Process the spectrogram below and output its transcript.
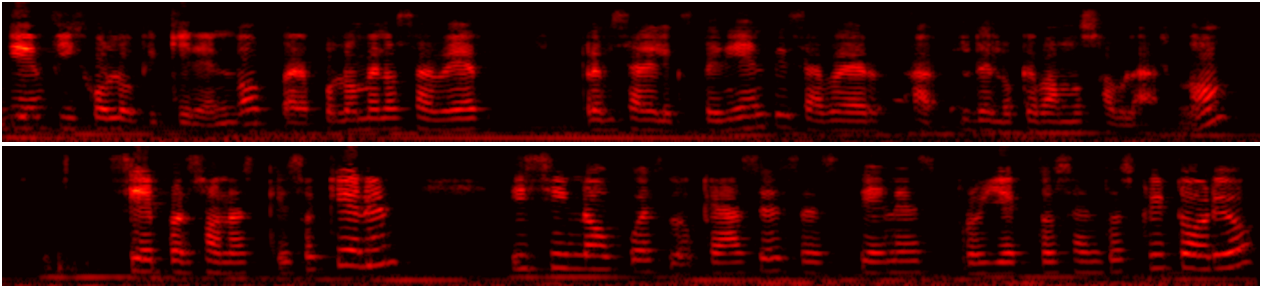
bien fijo lo que quieren, ¿no? Para por lo menos saber revisar el expediente y saber ah, de lo que vamos a hablar, ¿no? Si hay personas que eso quieren y si no, pues lo que haces es tienes proyectos en tu escritorio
